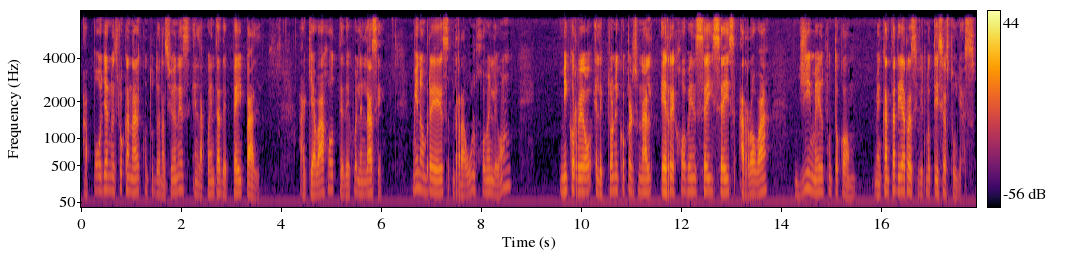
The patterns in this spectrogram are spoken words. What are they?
apoya nuestro canal con tus donaciones en la cuenta de PayPal. Aquí abajo te dejo el enlace. Mi nombre es Raúl Joven León. Mi correo electrónico personal rjoven66 gmail.com. Me encantaría recibir noticias tuyas.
